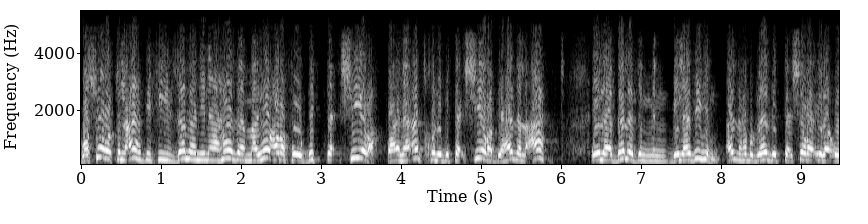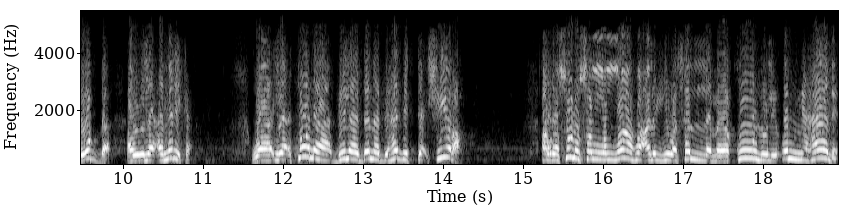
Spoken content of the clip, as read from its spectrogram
وصورة العهد في زمننا هذا ما يعرف بالتأشيرة. فأنا أدخل بتأشيرة بهذا العهد إلى بلد من بلادهم. أذهب بهذه التأشيرة إلى أوروبا أو إلى أمريكا. ويأتون بلادنا بهذه التأشيرة. الرسول صلى الله عليه وسلم يقول لأم هانئ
